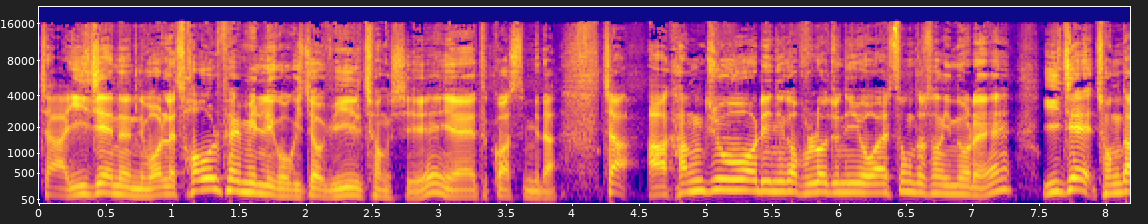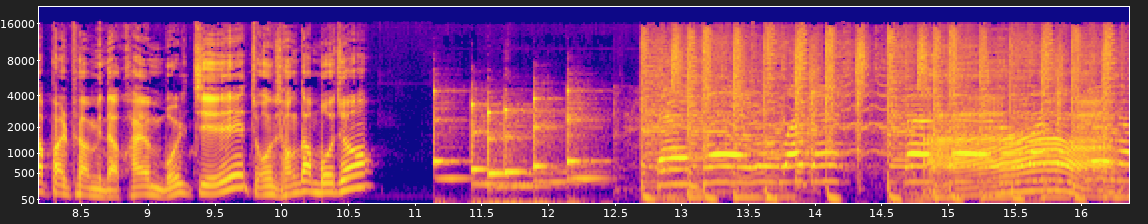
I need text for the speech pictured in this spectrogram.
자, 이제는 원래 서울 패밀리 곡이죠. 위일청 씨. 예, 듣고 왔습니다. 자, 아, 강주 어린이가 불러준 이 활성도성 이 노래. 이제 정답 발표합니다. 과연 뭘지. 오늘 정답 뭐죠? 아,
